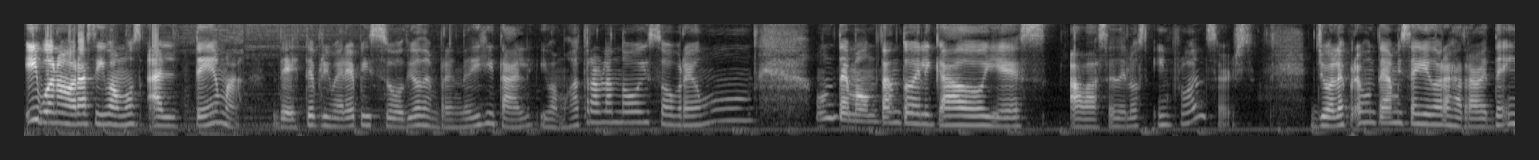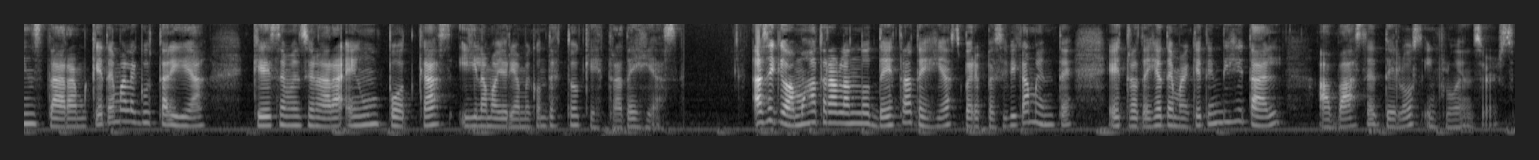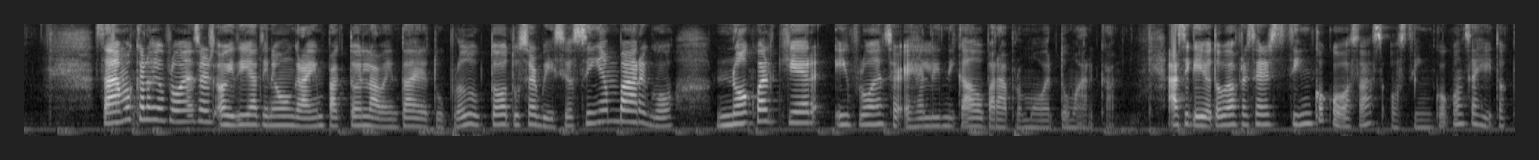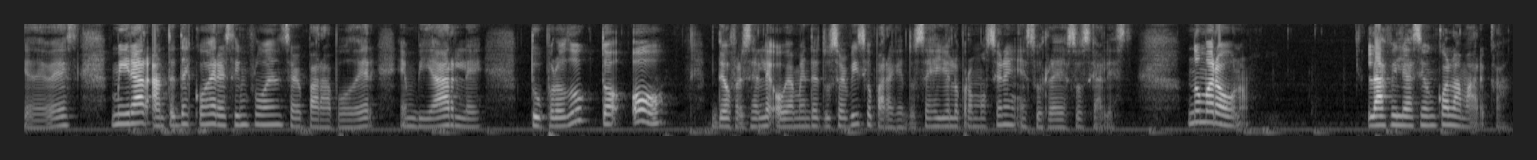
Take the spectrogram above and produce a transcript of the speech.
Y bueno, ahora sí vamos al tema de este primer episodio de Emprende Digital y vamos a estar hablando hoy sobre un, un tema un tanto delicado y es a base de los influencers. Yo les pregunté a mis seguidores a través de Instagram qué tema les gustaría que se mencionara en un podcast y la mayoría me contestó que estrategias. Así que vamos a estar hablando de estrategias, pero específicamente estrategias de marketing digital a base de los influencers. Sabemos que los influencers hoy día tienen un gran impacto en la venta de tu producto o tu servicio, sin embargo, no cualquier influencer es el indicado para promover tu marca. Así que yo te voy a ofrecer cinco cosas o cinco consejitos que debes mirar antes de escoger ese influencer para poder enviarle tu producto o de ofrecerle obviamente tu servicio para que entonces ellos lo promocionen en sus redes sociales. Número uno, la afiliación con la marca.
